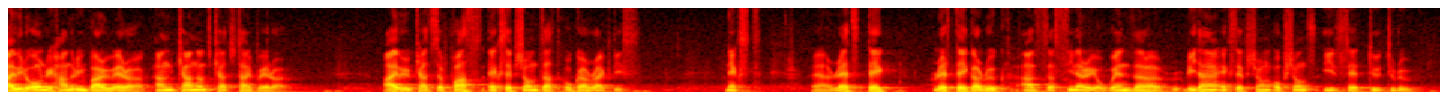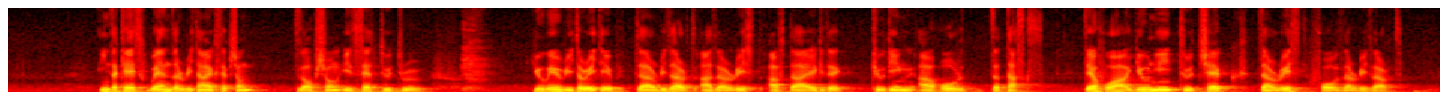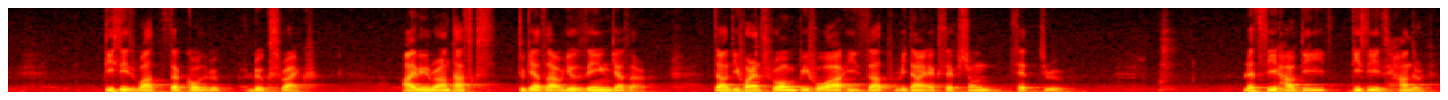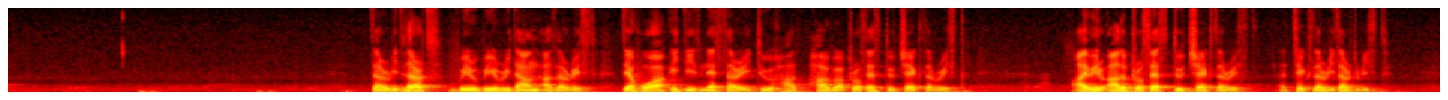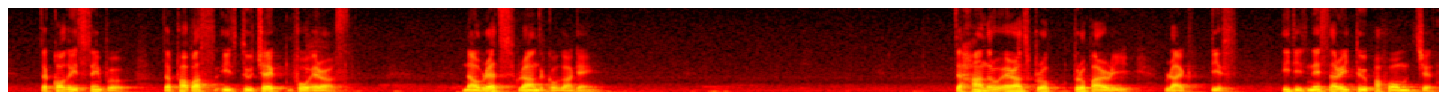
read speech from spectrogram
I will only handling value error and cannot catch type error. I will catch the first exception that occur like this. Next, uh, let's take let's take a look at the scenario when the return exception options is set to true. In the case when the return exception the option is set to true, you will retrieve the result as a list after executing uh, all the tasks. Therefore, you need to check the list for the result. This is what the code look, looks like. I will run tasks together using gather. The difference from before is that return exception set true. Let's see how the, this is handled. The results will be returned as a list. Therefore, it is necessary to have, a process to check the list. I will add a process to check the list, uh, check the result list. The code is simple. The purpose is to check for errors. Now let's run the code again. The handle errors pro properly like this. It is necessary to perform check.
